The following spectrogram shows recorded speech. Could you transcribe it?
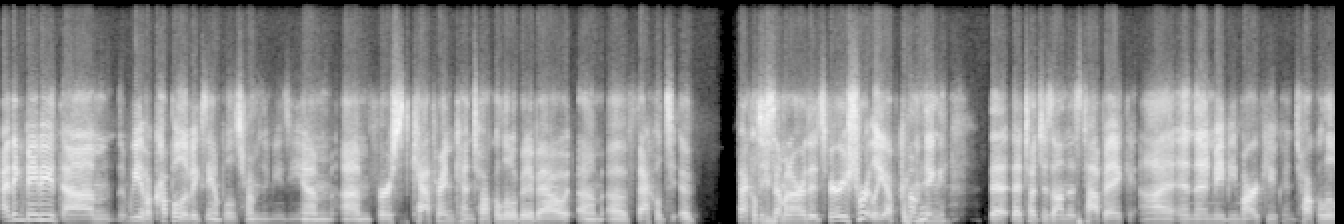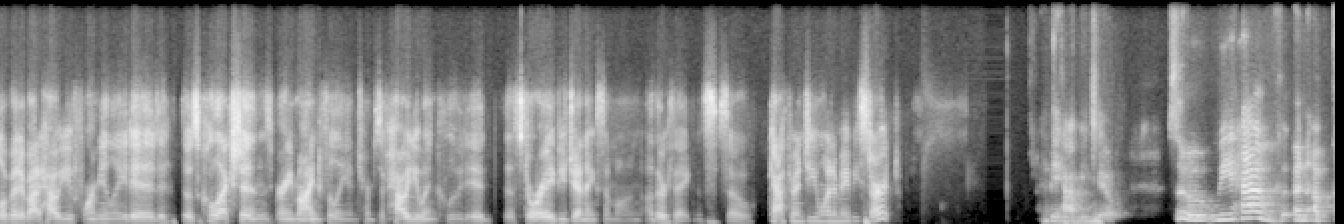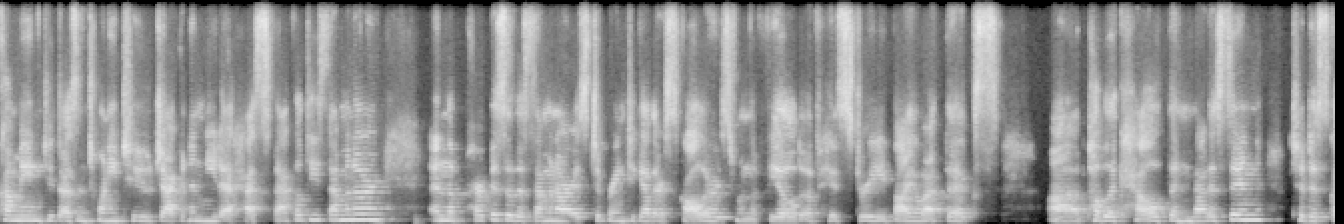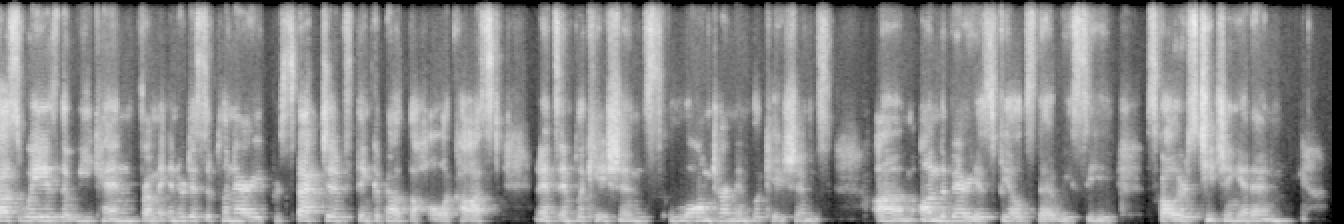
I think maybe um, we have a couple of examples from the museum. Um, first, Catherine can talk a little bit about um, a faculty a faculty seminar that's very shortly upcoming that, that touches on this topic. Uh, and then maybe Mark, you can talk a little bit about how you formulated those collections very mindfully in terms of how you included the story of eugenics among other things. So Catherine, do you want to maybe start? I'd be happy to. So we have an upcoming 2022 Jack and Anita Hess faculty seminar. And the purpose of the seminar is to bring together scholars from the field of history, bioethics, uh, public health and medicine to discuss ways that we can, from an interdisciplinary perspective, think about the Holocaust and its implications, long-term implications um, on the various fields that we see scholars teaching it in.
